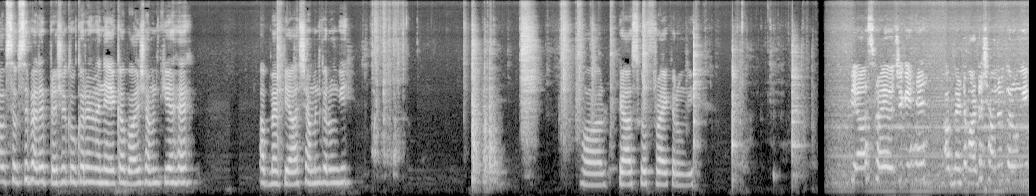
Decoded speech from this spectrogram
अब सबसे पहले प्रेशर कुकर में मैंने एक कप ऑयल शामिल किया है। अब मैं प्याज शामिल करूँगी। और प्याज को फ्राई करूँगी। प्याज फ्राई हो चुके हैं। अब मैं टमाटर शामिल करूँगी।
